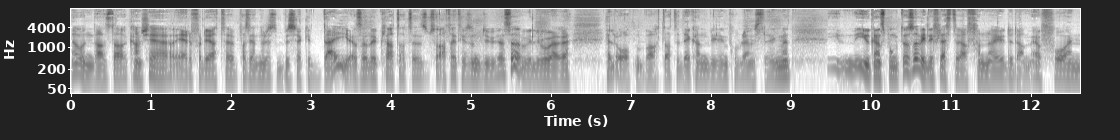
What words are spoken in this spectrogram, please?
en runddans. Der. kanskje er det fordi at pasienten har lyst til å besøke deg. altså det er klart at Så attraktiv som du er, så vil det jo være helt åpenbart at det kan bli en problemstilling. Men i, i utgangspunktet så vil de fleste være fornøyde da med å få en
